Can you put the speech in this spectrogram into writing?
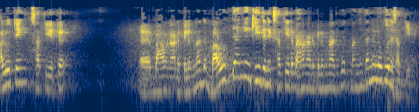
අලුතෙන් සතියට භාවනාවට පෙළඹුණාද බෞද්ධයන්ගෙන් කී දෙනෙක් සතියට භාවනාවට පෙළඹුණාද කිව්වොත් මම හිතන්නේ ලොකු වෙනසක් තියෙනවා.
